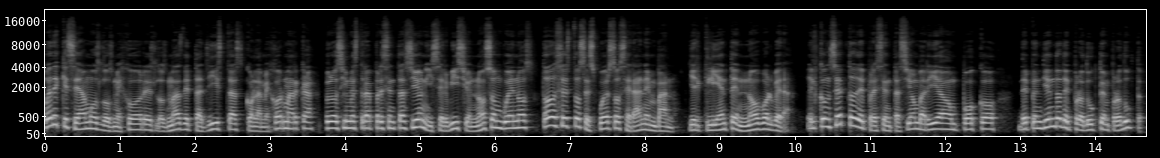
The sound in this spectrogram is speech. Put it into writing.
Puede que seamos los mejores, los más detallistas, con la mejor marca, pero si nuestra presentación y servicio no son buenos, todos estos esfuerzos serán en vano y el cliente no volverá. El concepto de presentación varía un poco dependiendo de producto en producto,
